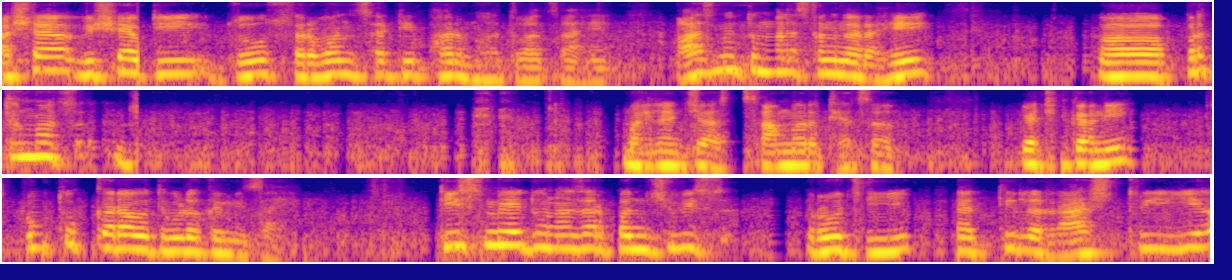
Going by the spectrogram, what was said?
अशा विषयावरती जो सर्वांसाठी फार महत्त्वाचा आहे. आज मी तुम्हाला सांगणार आहे प्रथमच महिलांच्या सामर्थ्याचं. या ठिकाणी कौतुक करावं तेवढं कमीच आहे. तीस मे दोन हजार पंचवीस रोजी यातील राष्ट्रीय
